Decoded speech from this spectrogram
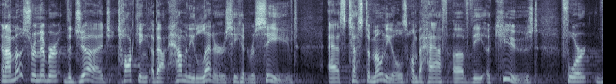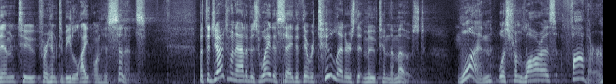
And I most remember the judge talking about how many letters he had received as testimonials on behalf of the accused for, them to, for him to be light on his sentence. But the judge went out of his way to say that there were two letters that moved him the most. One was from Laura's father,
